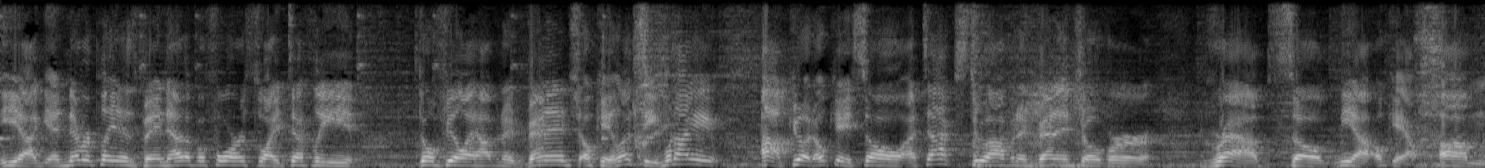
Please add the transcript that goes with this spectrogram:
yeah, I never played as Bayonetta before, so I definitely don't feel I have an advantage. Okay, let's see. What I... Ah, good. Okay, so attacks do have an advantage over grabs. So, yeah, okay. Um,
